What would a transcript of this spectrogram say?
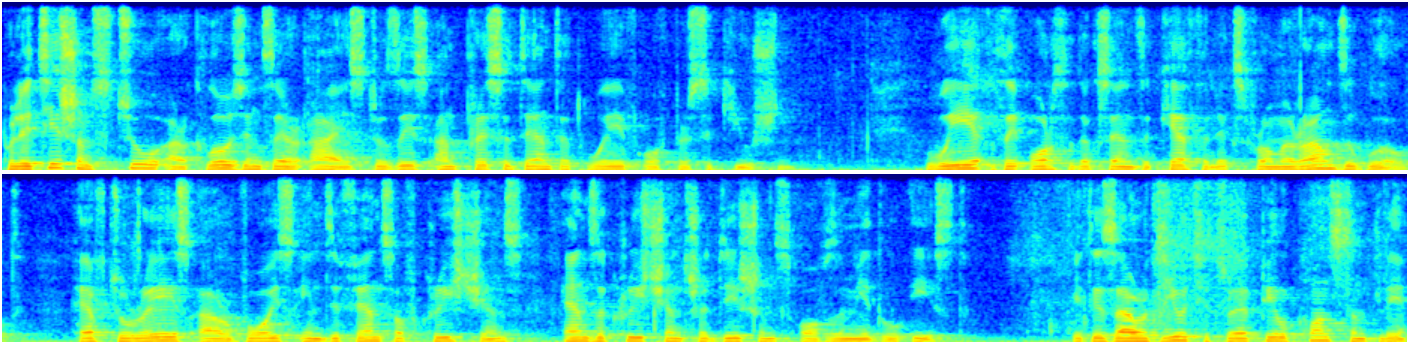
Politicians too are closing their eyes to this unprecedented wave of persecution. We, the Orthodox and the Catholics from around the world, have to raise our voice in defense of Christians and the Christian traditions of the Middle East. It is our duty to appeal constantly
